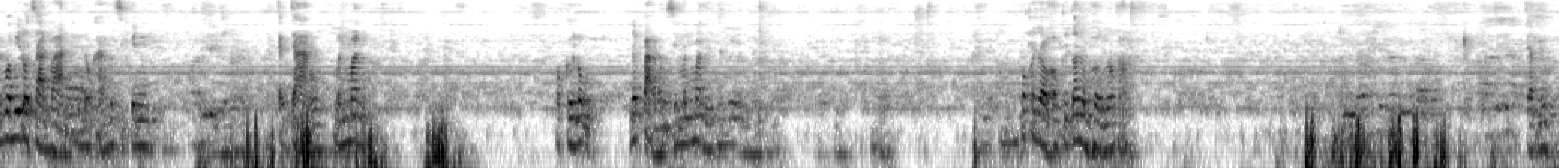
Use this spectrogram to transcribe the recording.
มันว่ามีรสชาติหวานพี่น้องค่ะมันสิเป็นจางๆมันมันพอเกินลงในปากแล้วมันสิมันมันพวกก็ยอมเอากินต้นลำเพิงเนาะค่ะจับอยู่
